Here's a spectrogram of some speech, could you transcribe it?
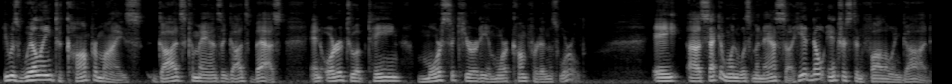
He was willing to compromise God's commands and God's best in order to obtain more security and more comfort in this world. A uh, second one was Manasseh. He had no interest in following God.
